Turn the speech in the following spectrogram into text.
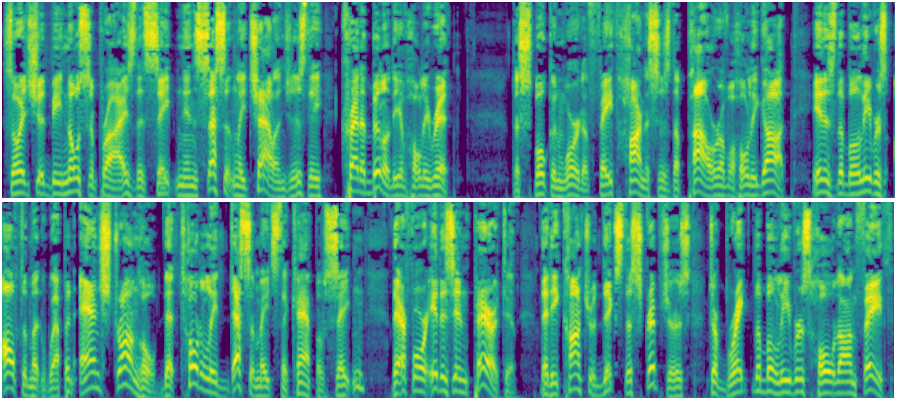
so it should be no surprise that Satan incessantly challenges the credibility of Holy Writ. The spoken word of faith harnesses the power of a holy God. It is the believer's ultimate weapon and stronghold that totally decimates the camp of Satan. Therefore, it is imperative that he contradicts the scriptures to break the believer's hold on faith.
